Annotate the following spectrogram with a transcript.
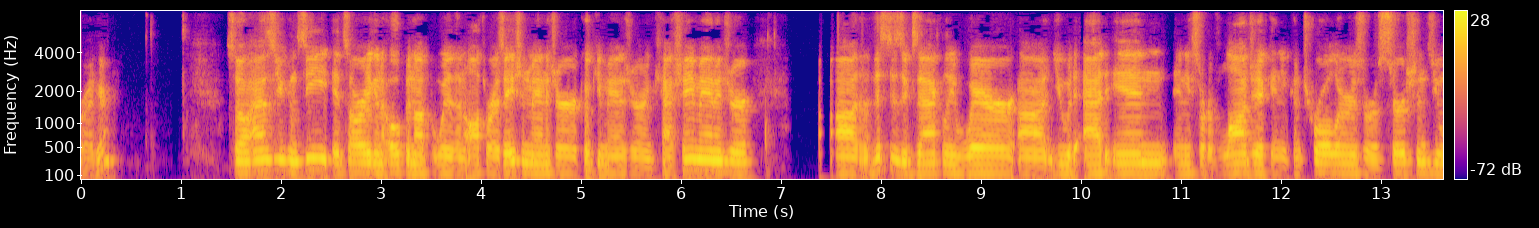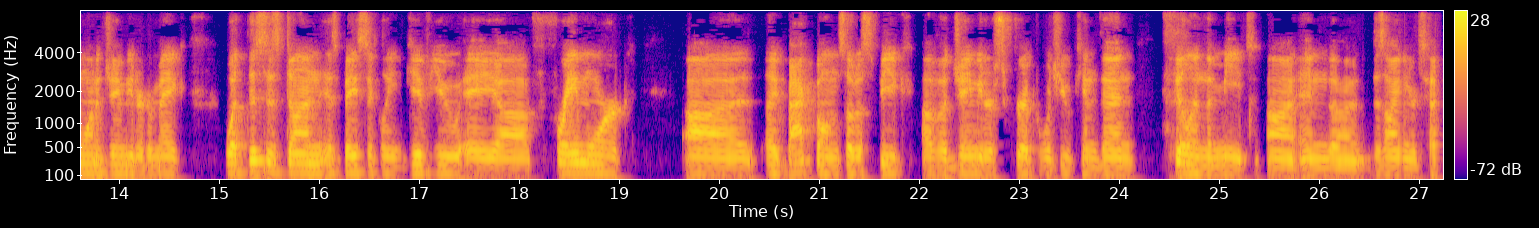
right here. So as you can see, it's already going to open up with an authorization manager, cookie manager, and cache manager. Uh, this is exactly where uh, you would add in any sort of logic, any controllers or assertions you want a JMeter to make. What this has done is basically give you a uh, framework, uh, a backbone, so to speak, of a JMeter script, which you can then fill in the meat uh, and uh, design your test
